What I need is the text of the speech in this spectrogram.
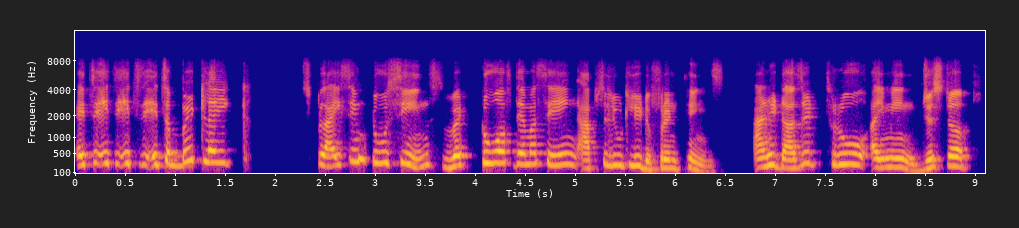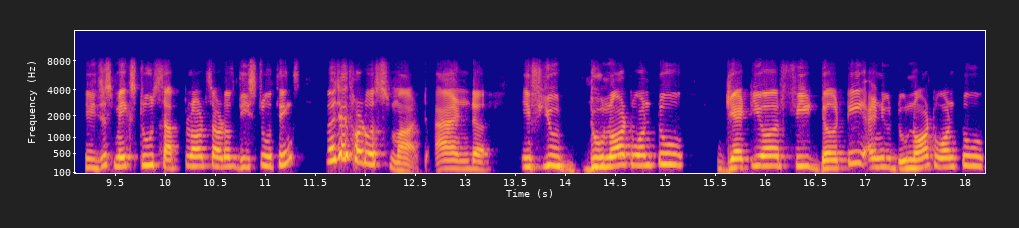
it's it's it's it's a bit like splicing two scenes where two of them are saying absolutely different things and he does it through i mean just a he just makes two subplots out of these two things which I thought was smart. And uh, if you do not want to get your feet dirty and you do not want to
